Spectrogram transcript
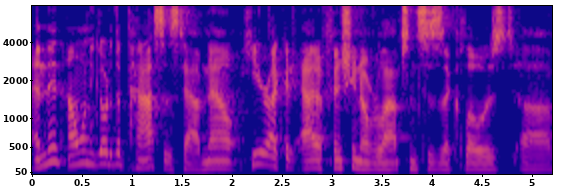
And then I want to go to the passes tab. Now here I could add a finishing overlap since this is a closed uh,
